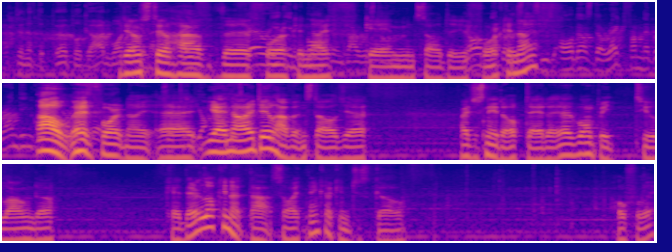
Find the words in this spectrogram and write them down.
Captain of the Purple Guard You wanted don't still have the fork and knife game told. installed, do you? Fork and knife? gets his orders direct from the Grand Oh, Inquisitor uh. Fortnite. Uh, yeah, no, I do have it installed, yeah. I just need to update it. It won't be too long, though. Okay, they're looking at that, so I think I can just go. Hopefully.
